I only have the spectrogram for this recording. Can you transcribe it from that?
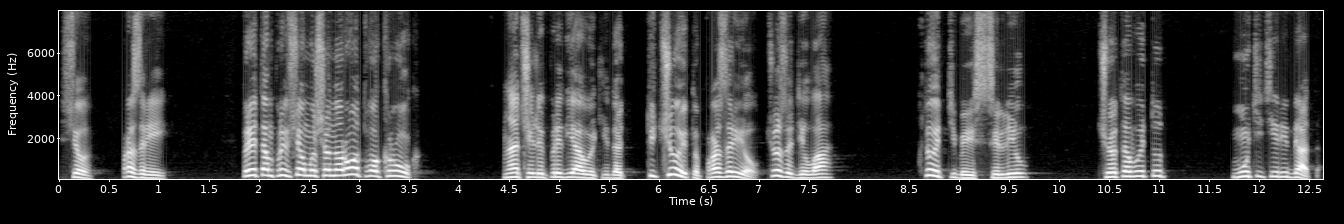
Все, прозрей. При этом при всем еще народ вокруг начали предъявы кидать. Ты что это прозрел? Что за дела? Кто это тебя исцелил? Что-то вы тут мутите, ребята.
